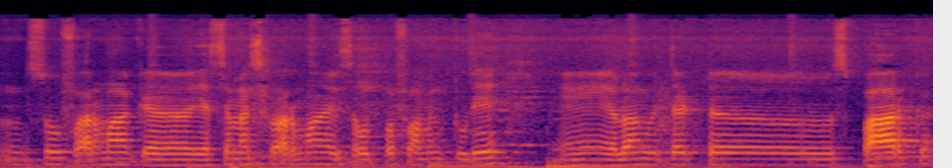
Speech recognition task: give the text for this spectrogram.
Mm, so pharma uh, sms pharma is outperforming today uh, along with that uh, SPARC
